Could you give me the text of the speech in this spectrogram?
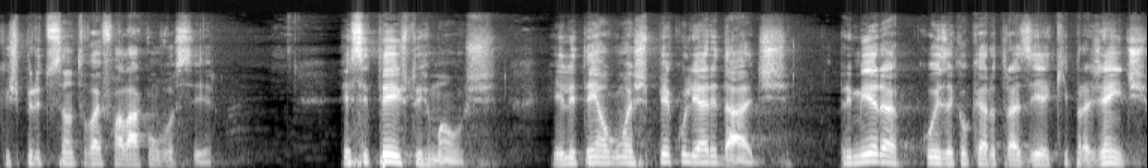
que o Espírito Santo vai falar com você. Esse texto, irmãos, ele tem algumas peculiaridades. Primeira coisa que eu quero trazer aqui para a gente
